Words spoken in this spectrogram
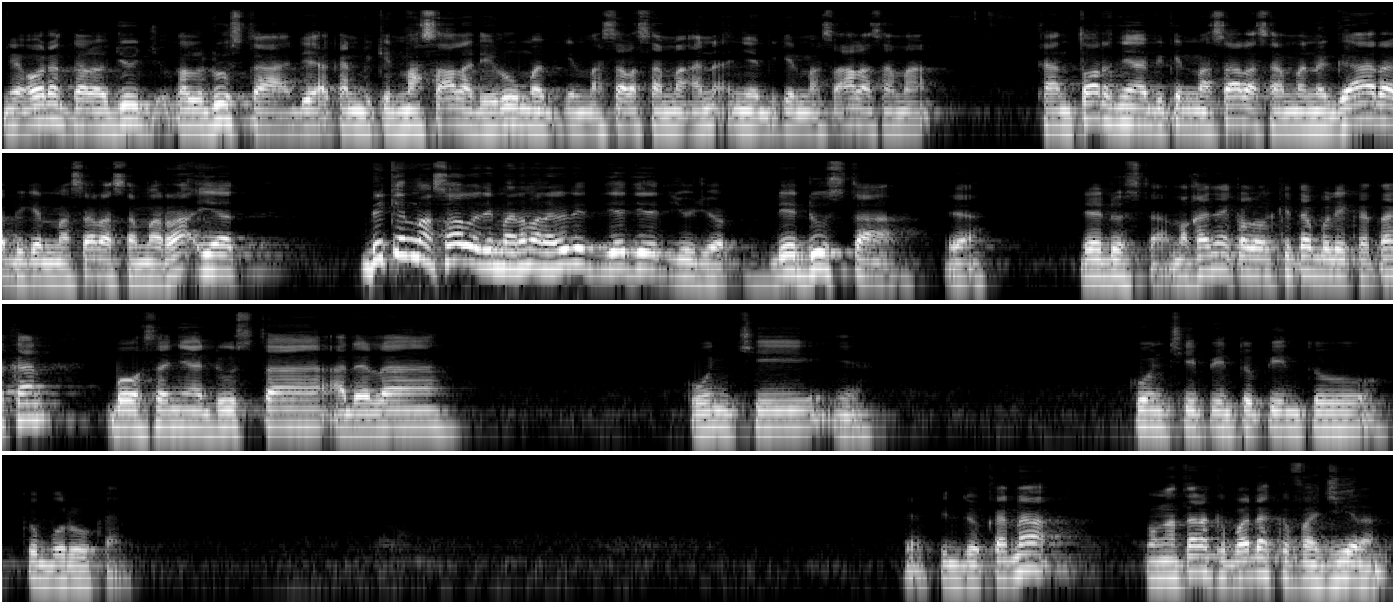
Ini orang kalau jujur, kalau dusta, dia akan bikin masalah di rumah, bikin masalah sama anaknya, bikin masalah sama kantornya, bikin masalah sama negara, bikin masalah sama rakyat, bikin masalah di mana-mana. Dia, dia tidak jujur, dia dusta, ya, dia dusta. Makanya kalau kita boleh katakan bahwasanya dusta adalah kunci ya. Kunci pintu-pintu keburukan. Ya, pintu karena mengantar kepada kefajiran.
